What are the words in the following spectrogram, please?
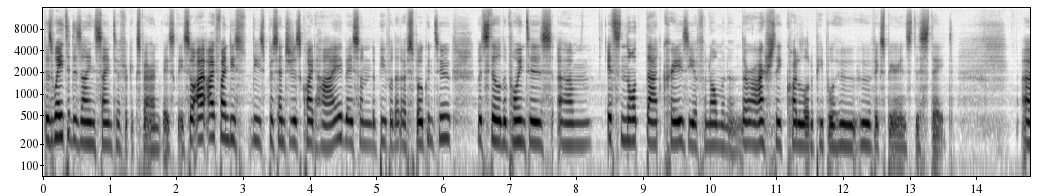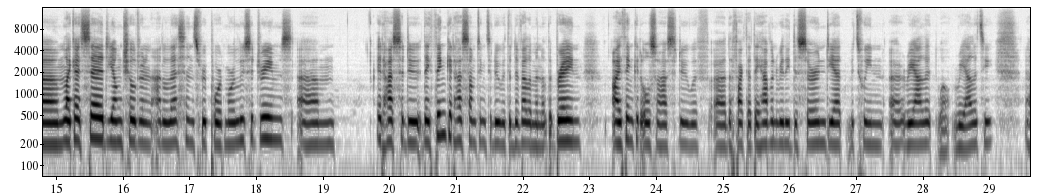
there's way to design scientific experiment basically. So I, I find these these percentages quite high based on the people that I've spoken to, but still the point is, um, it's not that crazy a phenomenon. There are actually quite a lot of people who who have experienced this state. Um, like I said, young children and adolescents report more lucid dreams. Um, it has to do, they think it has something to do with the development of the brain, I think it also has to do with uh, the fact that they haven't really discerned yet between uh, reality, well, reality, uh,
